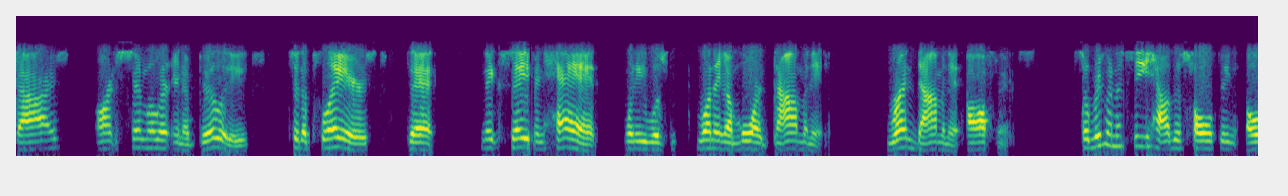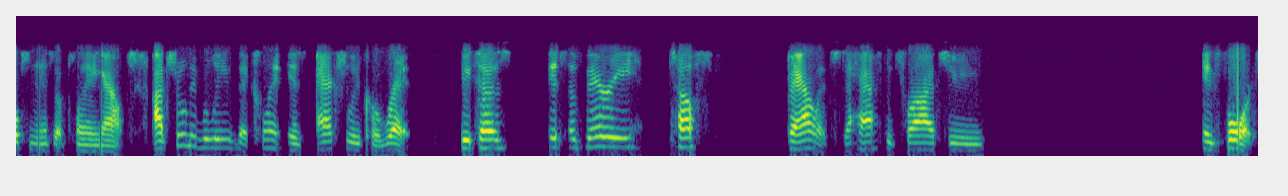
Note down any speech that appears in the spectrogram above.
size, aren't similar in ability to the players that Nick Saban had when he was running a more dominant, run dominant offense. So we're going to see how this whole thing ultimately ends up playing out. I truly believe that Clint is actually correct because it's a very tough balance to have to try to enforce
